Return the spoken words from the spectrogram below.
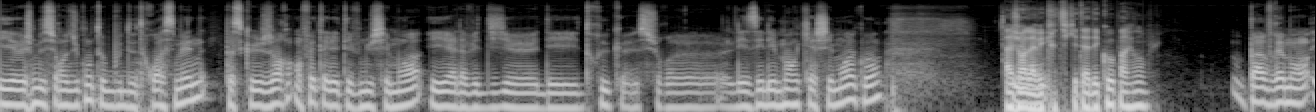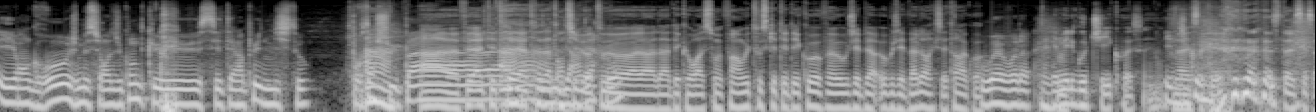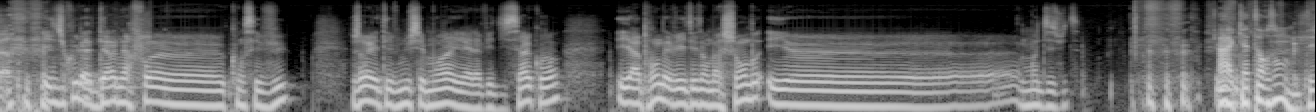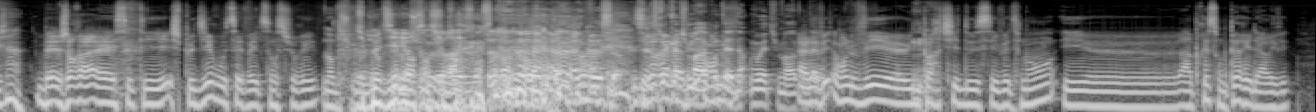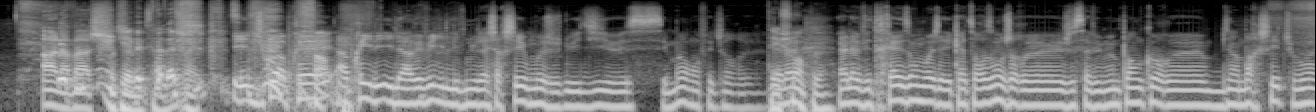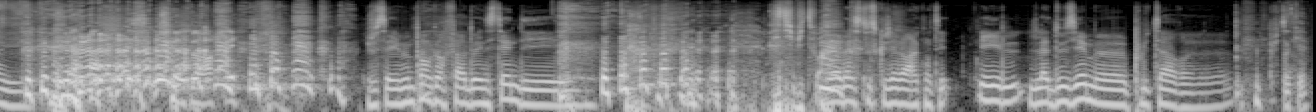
Et euh, je me suis rendu compte au bout de trois semaines, parce que, genre, en fait, elle était venue chez moi et elle avait dit euh, des trucs euh, sur euh, les éléments qu'il y a chez moi, quoi. Ah, genre, Et elle avait critiqué ta déco par exemple? Pas vraiment. Et en gros, je me suis rendu compte que c'était un peu une michto. Pourtant, Ah. je suis pas. Ah, elle, était très, ah, très attentive à, tout, la décoration. Enfin, oui, tout ce qui était déco, enfin, objet, objet de valeur, etc. Quoi. Ouais, voilà. Elle aimait le Gucci, quoi. c'est- Ouais, coup, c'était- c'était- c'est ça. Et du coup, la dernière fois euh, qu'on s'est vu, genre, elle était venue chez moi et elle avait dit ça, quoi. Et après, on avait été dans ma chambre et. Euh... Moins 18. Ah, à 14 ans déjà. Ben, genre, euh, c'était. Je peux dire ou ça va être censuré? Non, mais je- Tu peux le dire et on censurera. C'est le truc que tu m'as raconté. enlevé- dernière- Ouais, tu m'as raconté. Elle avait enlevé euh, une partie de ses vêtements et euh, après, son père, il est arrivé. Ah la vache. Donc ça ouais. Et du coup, après, Enfin. après il, est, il est arrivé, il est venu la chercher. Moi, je lui ai dit, euh, c'est mort en fait. Genre, euh, a- chaud un peu. Elle avait 13 ans, moi j'avais 14 ans, genre euh, je savais même pas encore euh, bien marcher, tu vois. Et je savais même pas encore faire de handstand et Rédhibitoire. voilà, c'est tout ce que j'avais à raconter. Et la deuxième, euh, plus tard, euh.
